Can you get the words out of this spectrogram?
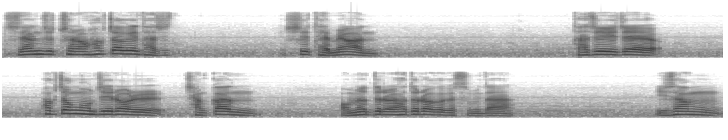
지난주처럼 확정이 다시 시 되면 다시 이제 확정 공지를 잠깐 업로드를 하도록 하겠습니다. 이상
